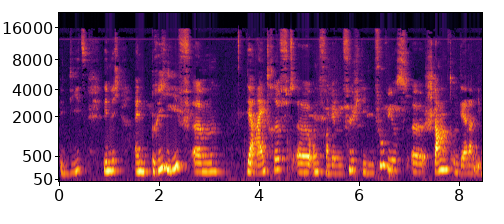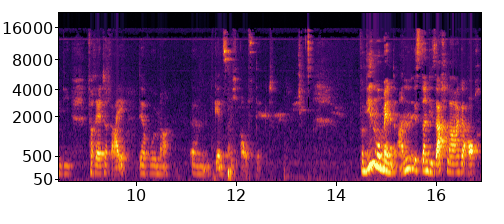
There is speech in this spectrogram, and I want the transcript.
Indiz, nämlich ein Brief, ähm, der eintrifft äh, und von dem flüchtigen Fluvius äh, stammt und der dann eben die Verräterei der Römer ähm, gänzlich aufdeckt. Von diesem Moment an ist dann die Sachlage auch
